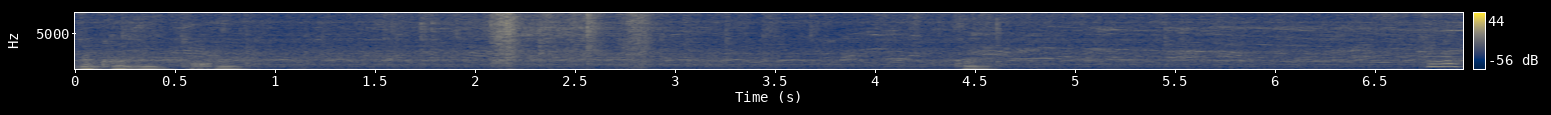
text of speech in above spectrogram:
Je quand je Oh.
